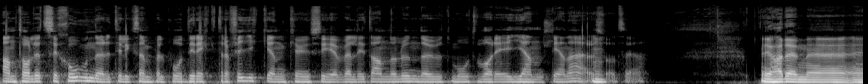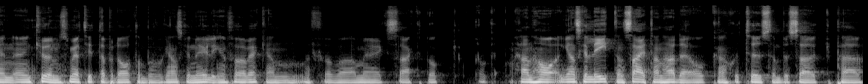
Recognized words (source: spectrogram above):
antalet sessioner till exempel på direkttrafiken kan ju se väldigt annorlunda ut mot vad det egentligen är mm. så att säga. Jag hade en, eh, en, en, kund som jag tittade på datorn på ganska nyligen, förra veckan för att vara mer exakt. Och, och han har en ganska liten sajt han hade och kanske tusen besök per,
